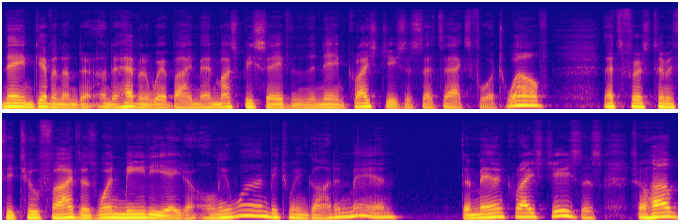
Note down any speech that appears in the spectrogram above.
name given under, under heaven whereby men must be saved in the name Christ Jesus. That's Acts 4.12. That's 1 Timothy 2.5. There's one mediator, only one between God and man, the man Christ Jesus. So how,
